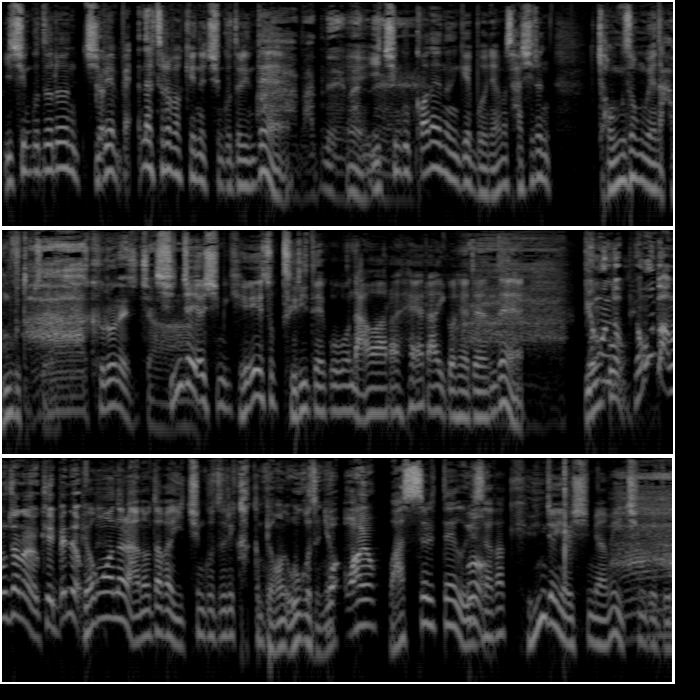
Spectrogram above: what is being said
이 친구들은 집에 맨날 틀어박혀 있는 친구들인데 아, 맞네, 예, 맞네. 이 친구 꺼내는 게 뭐냐면 사실은 정성 외에는 아무것도 없어요. 아, 그러네, 진짜. 진짜 열심히 계속 들이대고 나와라 해라 이거 해야 되는데 병원도, 병원도 안 오잖아요. 걔 맨날. 병원을 안 오다가 이 친구들이 가끔 병원 오거든요. 와, 와요? 왔을 때 의사가 굉장히 열심히 하면 이 친구들이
